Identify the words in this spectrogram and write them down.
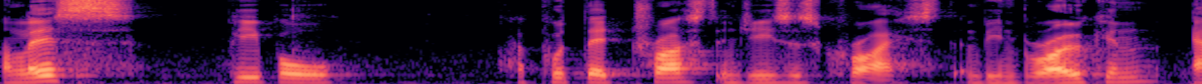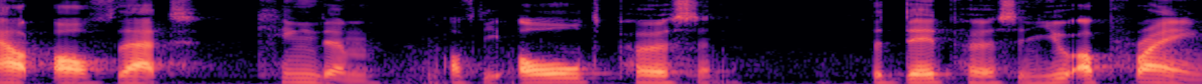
Unless people have put their trust in Jesus Christ and been broken out of that kingdom of the old person, the dead person, you are praying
